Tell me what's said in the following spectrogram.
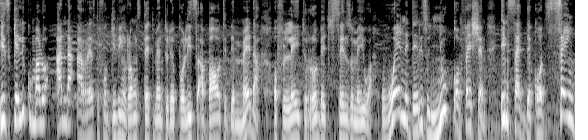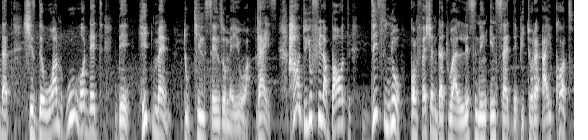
Is Kelly Khumalo under arrest for giving wrong statement to the police about the murder of late Robert Senzo Meyiwa when there is a new confession inside the court saying that she's the one who ordered the hitman to kill Senzo Meyiwa. Guys, how do you feel about this new confession that we are listening inside the Pretoria High Court?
